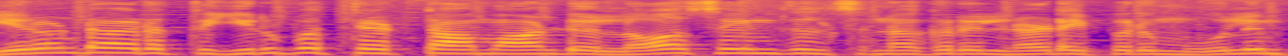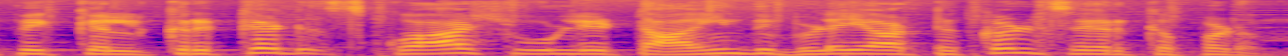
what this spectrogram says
இரண்டாயிரத்து இருபத்தி எட்டாம் ஆண்டு லாஸ் ஏஞ்சல்ஸ் நகரில் நடைபெறும் ஒலிம்பிக்கில் கிரிக்கெட் ஸ்குவாஷ் உள்ளிட்ட ஐந்து விளையாட்டுகள் சேர்க்கப்படும்.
